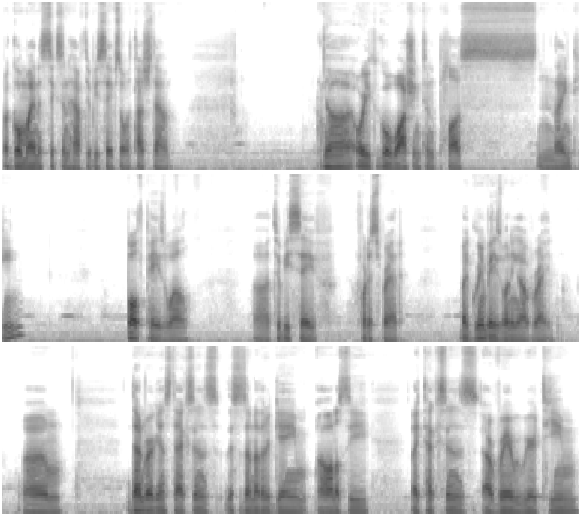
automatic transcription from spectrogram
but go minus six and a half to be safe, so a touchdown. Uh, or you could go Washington plus 19. Both pays well uh, to be safe for the spread. But Green Bay is winning outright. Um, Denver against Texans. This is another game. Honestly, like Texans are a very weird team.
